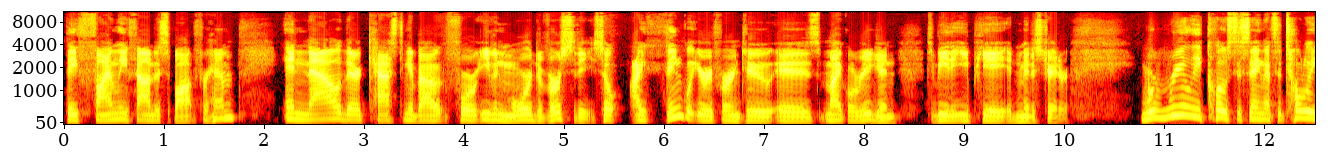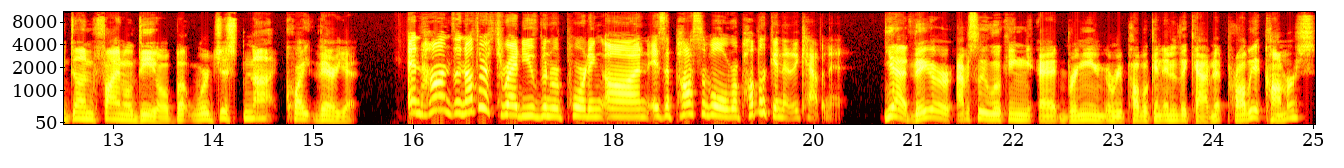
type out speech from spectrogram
They finally found a spot for him. And now they're casting about for even more diversity. So I think what you're referring to is Michael Regan to be the EPA administrator. We're really close to saying that's a totally done final deal, but we're just not quite there yet. And Hans, another thread you've been reporting on is a possible Republican in the cabinet. Yeah, they are absolutely looking at bringing a Republican into the cabinet, probably at Commerce.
